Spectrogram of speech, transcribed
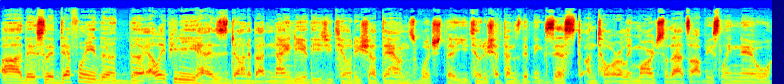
Uh, they, so they've definitely the the LAPD has done about 90 of these utility shutdowns, which the utility shutdowns didn't exist until early March. So that's obviously new.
